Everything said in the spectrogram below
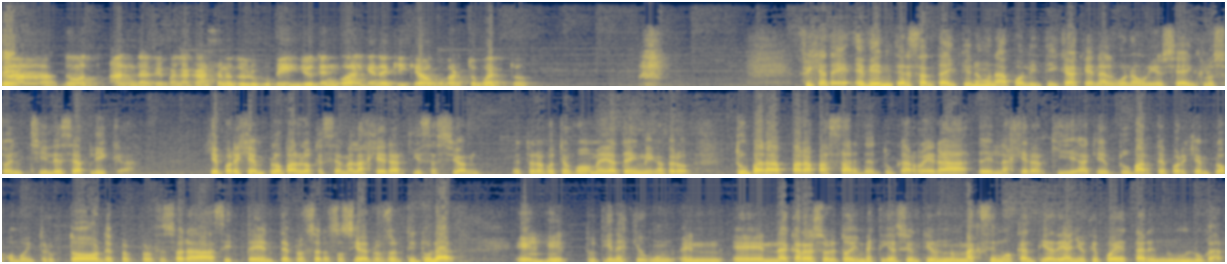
Ah, no, ándate para la casa, no te preocupes, yo tengo a alguien aquí que va a ocupar tu puesto. Fíjate, es bien interesante. Ahí tienes una política que en alguna universidad, incluso en Chile, se aplica que, por ejemplo, para lo que se llama la jerarquización, esto es una cuestión como media técnica, pero tú para, para pasar de tu carrera en la jerarquía, que tú partes, por ejemplo, como instructor, después profesora asistente, profesor asociado, profesor titular, eh, eh, tú tienes que, en, en, la carrera, sobre todo investigación, tienes una máxima cantidad de años que puedes estar en un lugar,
